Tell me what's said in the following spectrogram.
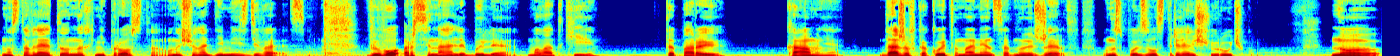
Но оставляет он их не просто, он еще над ними издевается. В его арсенале были молотки, топоры, камни. Даже в какой-то момент с одной из жертв он использовал стреляющую ручку. Но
